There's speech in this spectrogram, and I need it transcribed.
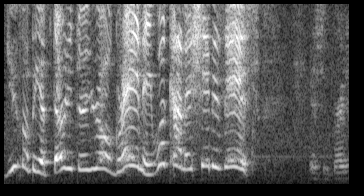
you're going to be a 33 year old granny. What kind of shit is this? is she pretty?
